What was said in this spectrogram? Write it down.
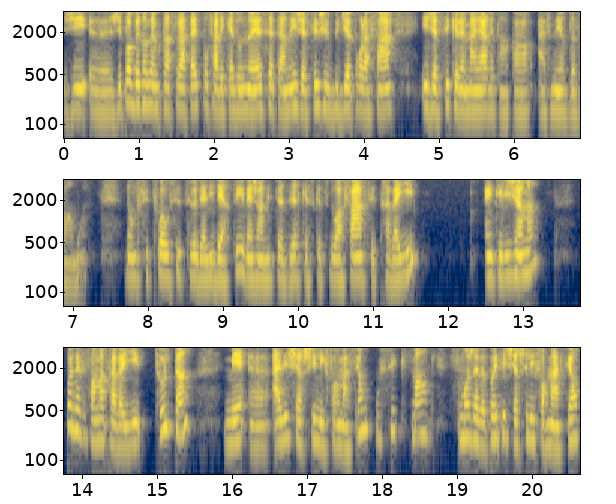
J'ai euh, pas besoin de me casser la tête pour faire les cadeaux de Noël cette année. Je sais que j'ai le budget pour la faire et je sais que le meilleur est encore à venir devant moi. Donc, si toi aussi tu veux de la liberté, ben, j'ai envie de te dire que ce que tu dois faire, c'est travailler intelligemment, pas nécessairement travailler tout le temps, mais euh, aller chercher les formations aussi qui te manquent. Si moi, je n'avais pas été chercher les formations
